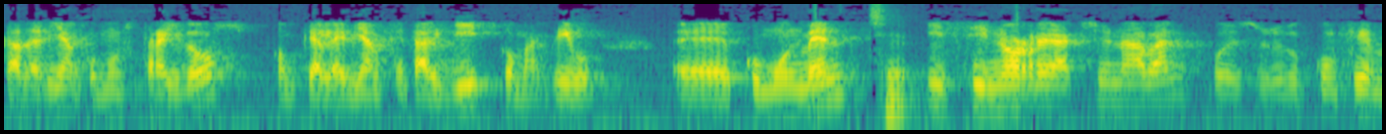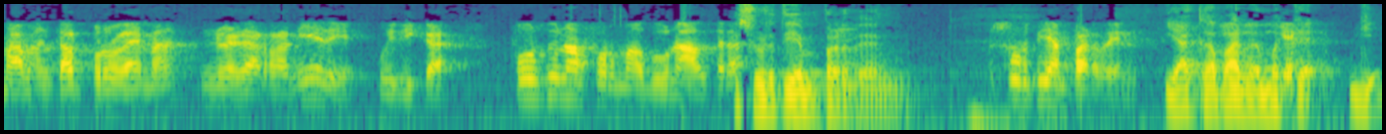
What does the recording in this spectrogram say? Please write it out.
quedarien com uns traïdors, com que li havien fet el llit, com es diu eh, comúment, Sí. i si no reaccionaven, pues, confirmaven que el problema no era Ranieri. Vull dir que fos d'una forma o d'una altra, Sortien perdent. sortien perdent. I acabant amb, Ja. aquest, i-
